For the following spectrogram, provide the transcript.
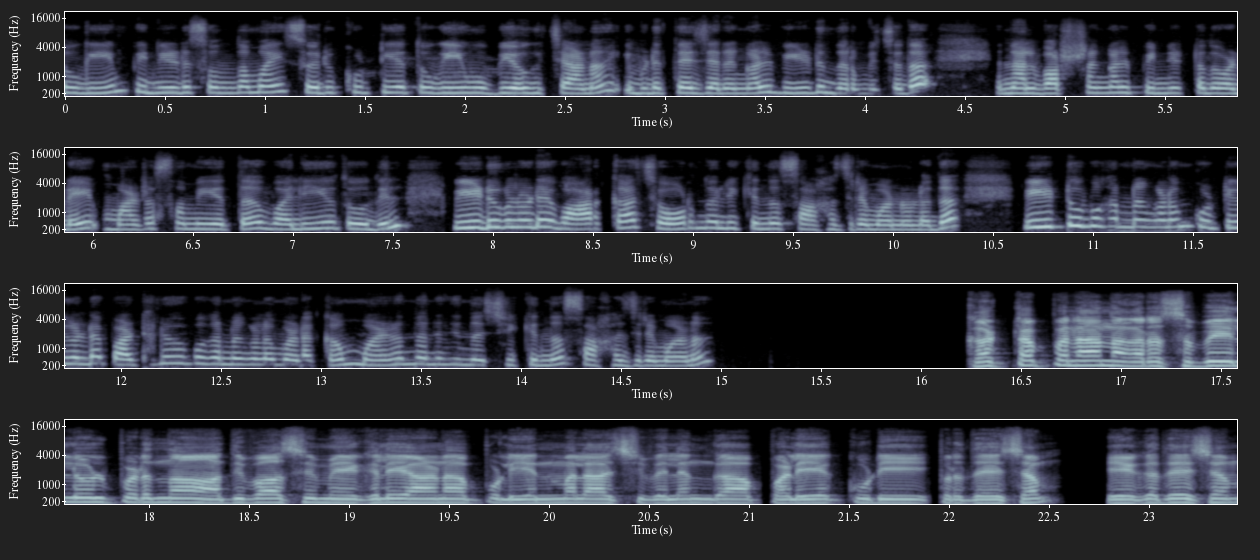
തുകയും പിന്നീട് സ്വന്തമായി സ്വരുക്കൂട്ടിയ തുകയും ഉപയോഗിച്ചാണ് ഇവിടുത്തെ ജനങ്ങൾ വീട് നിർമ്മിച്ചത്. എന്നാൽ വർഷങ്ങൾ പിന്നിട്ടതോടെ മഴ സമയത്ത് വലിയ തോതിൽ വീടുകളുടെ വാർക്ക ചോർന്നൊലിക്കുന്ന സാഹചര്യമാണുള്ളത്. വീട്ടുപകരണങ്ങളും കുട്ടികളുടെ പഠനോപകരണങ്ങളും അടക്കം മഴ നനഞ്ഞ് നശിക്കുന്ന സാഹചര്യമാണ് കട്ടപ്പന നഗരസഭയിൽ ഉൾപ്പെടുന്ന ആദിവാസി മേഖലയാണ് പുളിയന്മല ശിവലങ്ക പളയക്കുടി പ്രദേശം. ഏകദേശം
